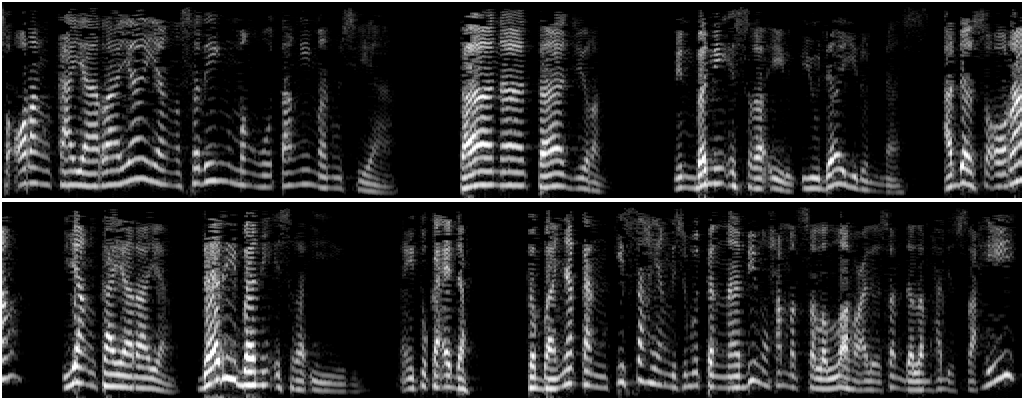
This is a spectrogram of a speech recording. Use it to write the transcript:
seorang kaya raya yang sering menghutangi manusia. Karena tajiran min bani Israel yudayidun nas. Ada seorang yang kaya raya dari bani Israel. Nah itu kaedah kebanyakan kisah yang disebutkan Nabi Muhammad sallallahu alaihi wasallam dalam hadis sahih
